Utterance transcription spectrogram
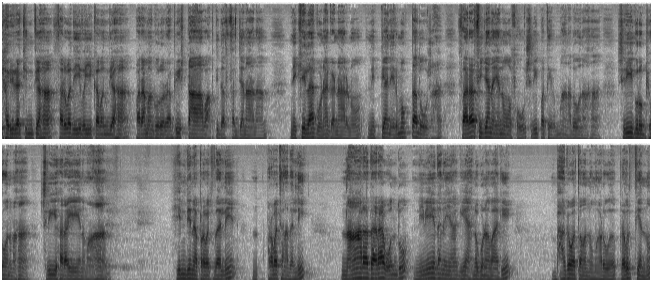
ಹರಿರಚಿಂತ್ಯ ಸರ್ವೈಕವಂದ್ಯ ಪರಮಗುರುರಭೀಷ್ಟಾವಾಪ್ತಿದ ಸಜ್ಜನಾನಾಂ ನಿಖಿಲ ಗುಣಗಣಾರ್ಣೋ ನಿತ್ಯ ನಿರ್ಮುಕ್ತ ದೋಷ ಸರಸಿಜನಯನೋಸೌ ಶ್ರೀಪತಿರ್ಮಾನದೋನಃ ಶ್ರೀ ಗುರುಭ್ಯೋ ನಮಃ ಶ್ರೀಹರಯೇ ನಮಃ. ಹಿಂದಿನ ಪ್ರವಚನದಲ್ಲಿ ಪ್ರವಚನದಲ್ಲಿ ನಾರದರ ಒಂದು ನಿವೇದನೆಯಾಗಿ ಅನುಗುಣವಾಗಿ ಭಾಗವತವನ್ನು ಮಾಡುವ ಪ್ರವೃತ್ತಿಯನ್ನು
